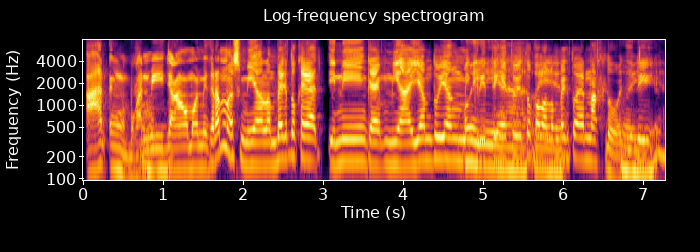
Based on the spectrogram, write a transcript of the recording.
Ad- eh, bukan Oh. mie, jangan ngomong mie kremes, mie yang lembek tuh kayak ini kayak mie ayam tuh yang mie Oh, keriting iya. itu itu kalau Oh, iya. lembek tuh enak tuh. Oh, Jadi iya.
